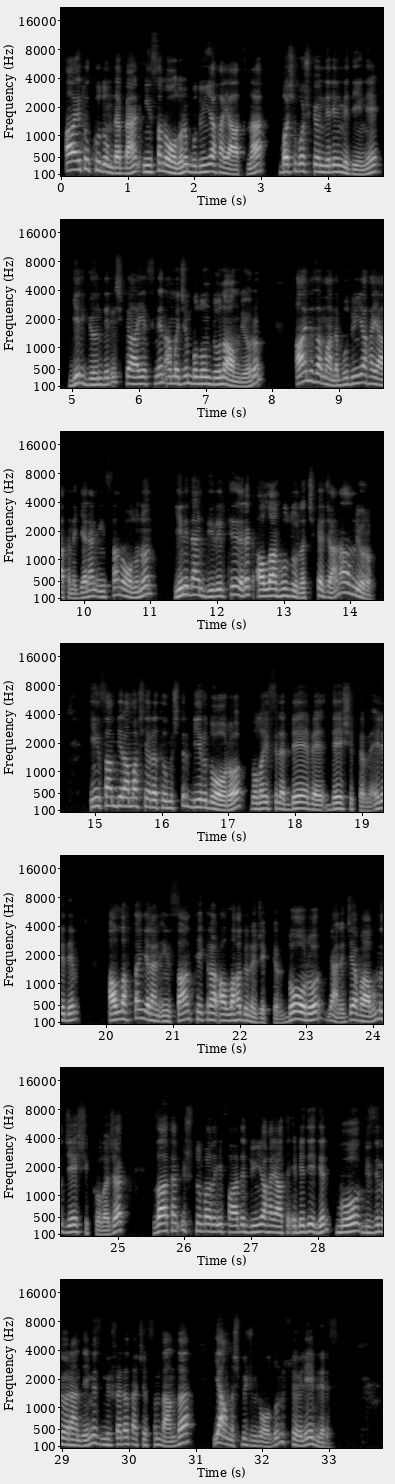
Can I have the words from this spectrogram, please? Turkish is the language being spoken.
Ayet okuduğumda ben insanoğlunun bu dünya hayatına başıboş gönderilmediğini, bir gönderiş gayesinin amacın bulunduğunu anlıyorum. Aynı zamanda bu dünya hayatına gelen insanoğlunun yeniden diriltilerek Allah'ın huzuruna çıkacağını anlıyorum. İnsan bir amaç yaratılmıştır. Bir doğru. Dolayısıyla B ve D şıklarını eledim. Allah'tan gelen insan tekrar Allah'a dönecektir. Doğru. Yani cevabımız C şıkkı olacak. Zaten 3 numaralı ifade dünya hayatı ebedidir. Bu bizim öğrendiğimiz müfredat açısından da yanlış bir cümle olduğunu söyleyebiliriz.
